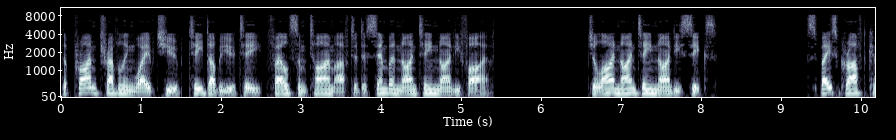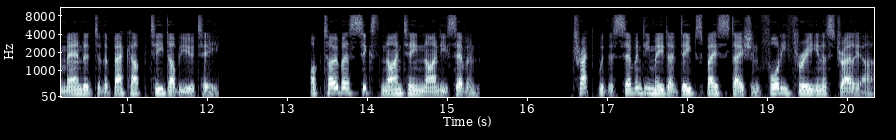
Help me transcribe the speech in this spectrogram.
The Prime Traveling Wave Tube (TWT) failed some time after December 1995. July 1996 Spacecraft commanded to the backup TWT. October 6, 1997 Tracked with the 70-metre Deep Space Station 43 in Australia.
